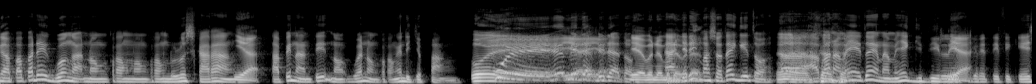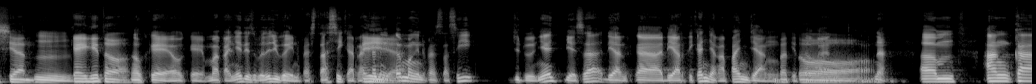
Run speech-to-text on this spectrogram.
nggak apa-apa deh gue nggak nongkrong-nongkrong dulu sekarang. Ya. Tapi nanti no, gue nongkrongnya di Jepang. Woi. Wih, Iya, beda, iya. beda tuh. Iya benar nah jadi maksudnya gitu. Eh. Eh, apa namanya itu yang namanya delayed Iya. gratification. Hmm. Kayak gitu. Oke oke, makanya disebutnya juga investasi karena kan Iya. itu memang investasi judulnya biasa diar- eh, diartikan jangka panjang Betul. gitu kan. Nah, Em, angka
